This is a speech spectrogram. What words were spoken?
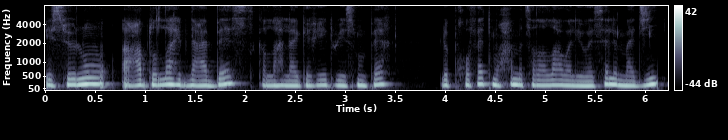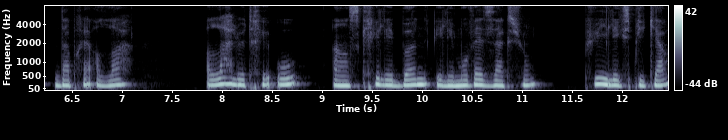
Et selon Abdullah ibn Abbas, qu'Allah l'a lui et son père, le prophète Mohammed sallallahu dit, d'après Allah, Allah le Très-Haut a inscrit les bonnes et les mauvaises actions, puis il expliqua,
